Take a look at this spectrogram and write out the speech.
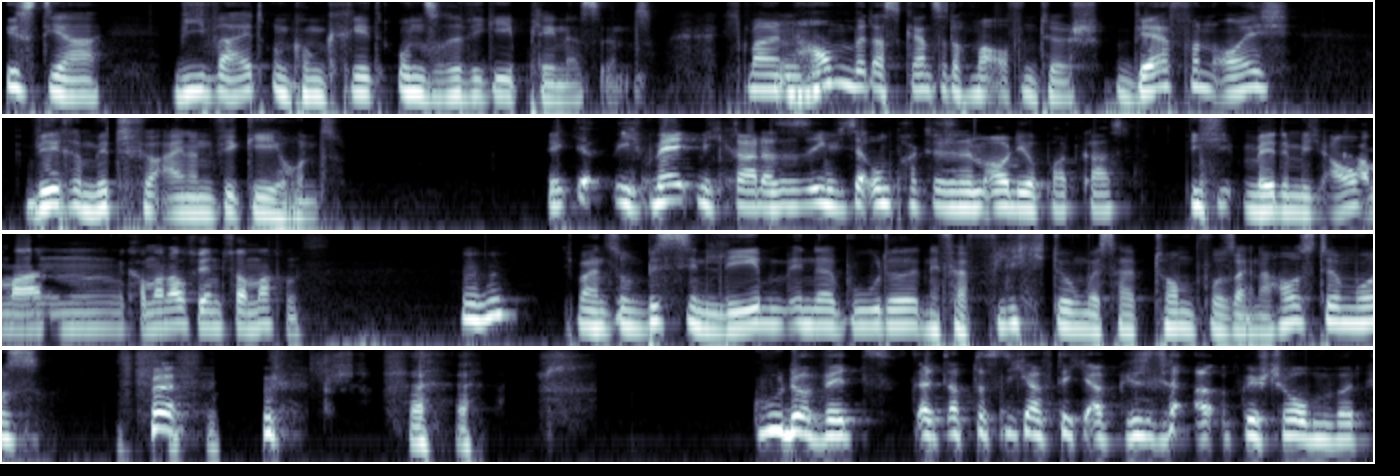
ist ja, wie weit und konkret unsere WG-Pläne sind. Ich meine, mhm. hauen wir das Ganze doch mal auf den Tisch. Wer von euch wäre mit für einen WG-Hund? Ich, ich melde mich gerade, das ist irgendwie sehr unpraktisch in einem Audiopodcast. Ich melde mich auch. Kann man, kann man auf jeden Fall machen. Mhm. Ich meine, so ein bisschen Leben in der Bude, eine Verpflichtung, weshalb Tom vor seine Haustür muss. Guter Witz, als ob das nicht auf dich abges abgeschoben wird.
